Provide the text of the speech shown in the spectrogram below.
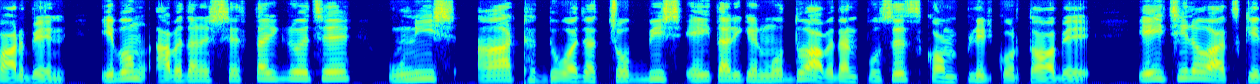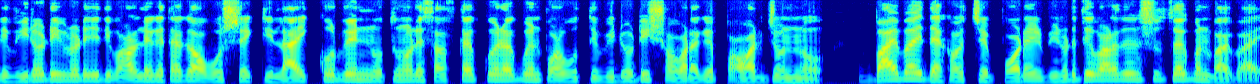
পারবেন। এবং আবেদনের শেষ তারিখ রয়েছে উনিশ আট দু এই তারিখের মধ্যে আবেদন প্রসেস কমপ্লিট করতে হবে। এই ছিল আজকের ভিডিওটি। ভিডিওটি যদি ভালো লেগে থাকে অবশ্যই একটি লাইক করবেন, নতুন হলে সাবস্ক্রাইব করে রাখবেন পরবর্তী ভিডিওটি সবার আগে পাওয়ার জন্য। বাই বাই দেখা হচ্ছে পরের ভিডিওটিতে ভালো সুস্থ থাকবেন বাই বাই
